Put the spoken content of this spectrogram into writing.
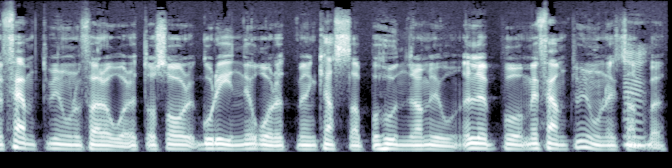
eh, 50 miljoner förra året och så går du in i året med en kassa på 100 miljoner, eller på, med 50 miljoner till exempel. Mm.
